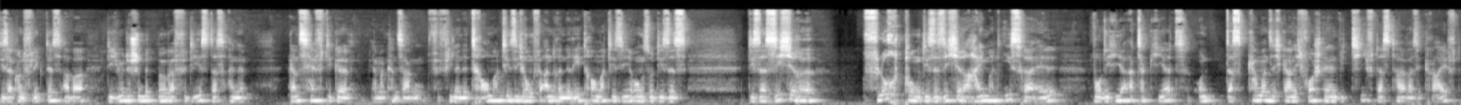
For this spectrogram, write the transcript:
dieser Konflikt ist. Aber die jüdischen Mitbürger, für die ist das eine ganz heftige ja, man kann sagen, für viele eine Traumatisierung, für andere eine Retraumatisierung, so dieses, dieser sichere Fluchtpunkt, diese sichere Heimat Israel wurde hier attackiert und das kann man sich gar nicht vorstellen, wie tief das teilweise greift.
